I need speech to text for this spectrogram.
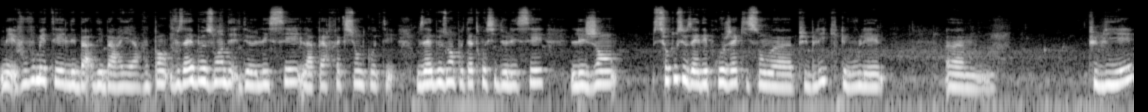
Mais vous vous mettez des barrières. Vous, vous avez besoin de, laisser la perfection de côté. Vous avez besoin peut-être aussi de laisser les gens, surtout si vous avez des projets qui sont euh, publics, que vous voulez euh, publier,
